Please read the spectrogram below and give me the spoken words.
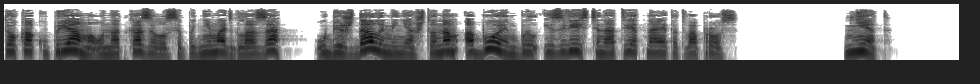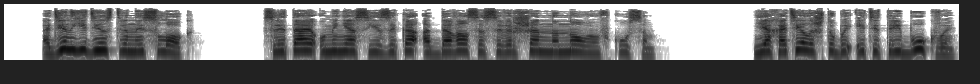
То, как упрямо он отказывался поднимать глаза, убеждало меня, что нам обоим был известен ответ на этот вопрос. Нет. Один единственный слог, слетая у меня с языка, отдавался совершенно новым вкусом. Я хотела, чтобы эти три буквы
